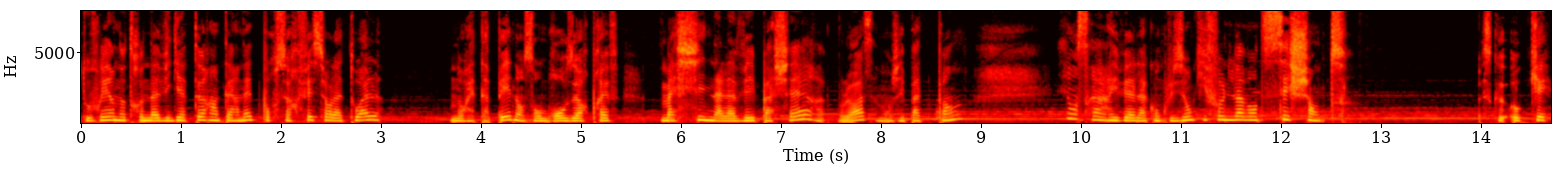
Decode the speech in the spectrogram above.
d'ouvrir notre navigateur internet pour surfer sur la toile, on aurait tapé dans son browser bref machine à laver pas chère, voilà, ça mangeait pas de pain, et on serait arrivé à la conclusion qu'il faut une lavante séchante. Parce que, ok,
